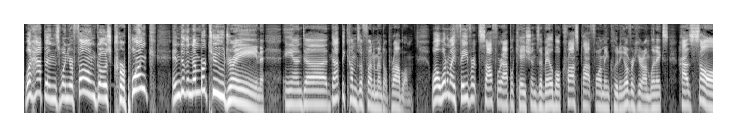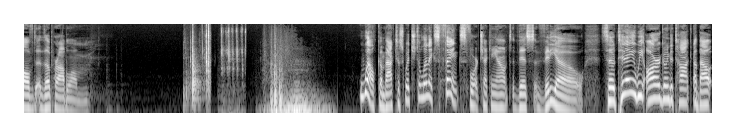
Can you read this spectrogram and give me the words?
what happens when your phone goes kerplunk into the number two drain? And uh, that becomes a fundamental problem. Well, one of my favorite software applications available cross platform, including over here on Linux, has solved the problem. Welcome back to Switched to Linux. Thanks for checking out this video. So today we are going to talk about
